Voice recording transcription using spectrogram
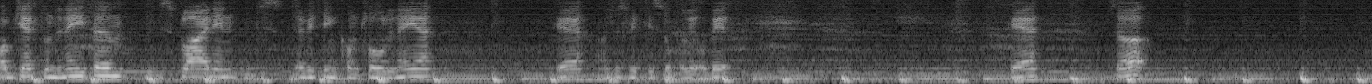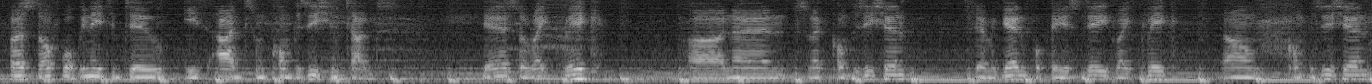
object underneath them splining everything controlled in here. Okay I'll just lift this up a little bit. Okay so first off what we need to do is add some composition tags. Yeah so right click and then select composition. Same again for PSD right click down composition.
